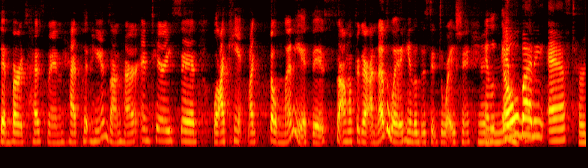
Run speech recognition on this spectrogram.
that Bird's husband had put hands on her, and Terry said, "Well, I can't like throw money at this, so I'm gonna figure out another way to handle this situation." And, and nobody asked her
